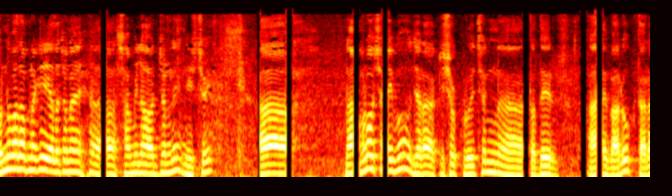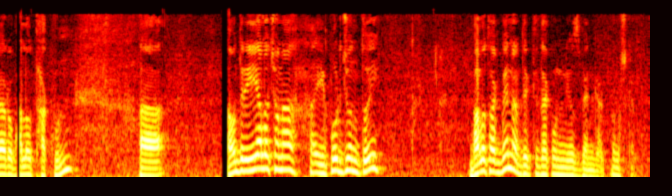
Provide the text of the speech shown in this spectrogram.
ধন্যবাদ আপনাকে এই আলোচনায় সামিল হওয়ার জন্য, নিশ্চয়ই। আমরাও চাইব যারা কৃষক রয়েছেন তাদের আয় বাড়ুক, তারা আরও ভালো থাকুন। আমাদের এই আলোচনা এই পর্যন্তই। ভালো থাকবেন আর দেখতে থাকুন নিউজ ভ্যানগার্ড। নমস্কার।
